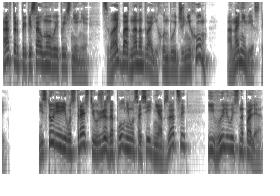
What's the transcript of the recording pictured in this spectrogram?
Автор приписал новые пояснения. Свадьба одна на двоих, он будет женихом, она невестой. История его страсти уже заполнила соседние абзацы и вылилась на поля.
